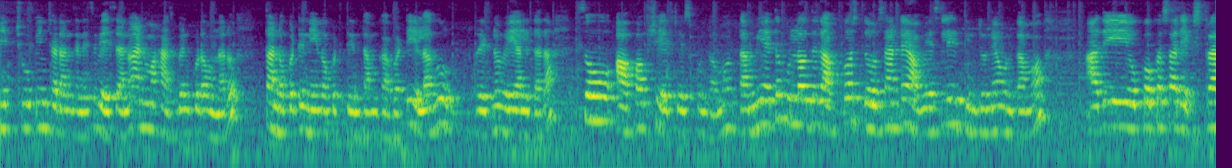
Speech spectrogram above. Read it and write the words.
మీకు చూపించడానికి అనేసి వేశాను. అండ్ మా హస్బెండ్ కూడా ఉన్నారు. తను ఒకటి నేను ఒకటి తింటాం కాబట్టి ఎలాగో రెండు వేయాలి కదా. సో హాఫ్ ఆఫ్ షేర్ చేసుకుంటాము. టమ్మీ అయితే ఫుల్ అవుతుంది. అఫ్ కోర్స్ దోశ అంటే ఆబ్వియస్లీ తింటూనే ఉంటాము. అది ఒక్కొక్కసారి ఎక్స్ట్రా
